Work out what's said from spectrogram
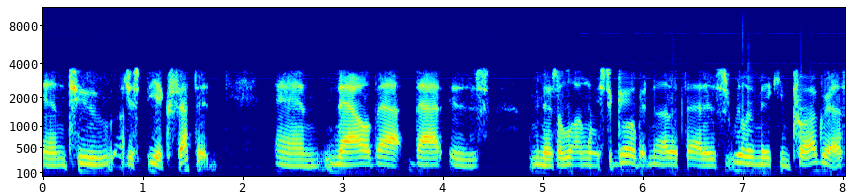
and to just be accepted. And now that that is I mean, there's a long ways to go, but now that that is really making progress,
